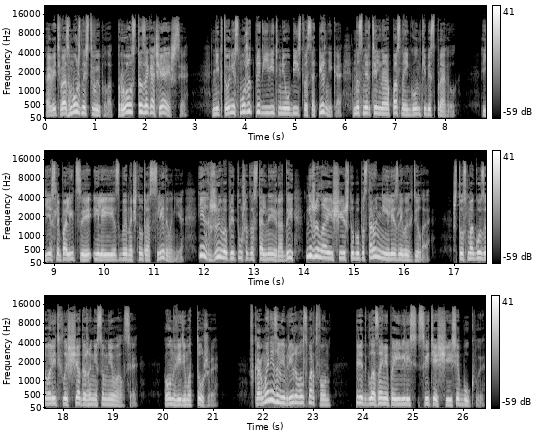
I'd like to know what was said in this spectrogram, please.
«А ведь возможность выпала, просто закачаешься!» Никто не сможет предъявить мне убийство соперника на смертельно опасной гонке без правил. Если полиция или ИСБ начнут расследование, их живо притушат остальные роды, не желающие, чтобы посторонние лезли в их дела. Что смогу завалить хлыща, даже не сомневался. Он, видимо, тоже. В кармане завибрировал смартфон. Перед глазами появились светящиеся буквы.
